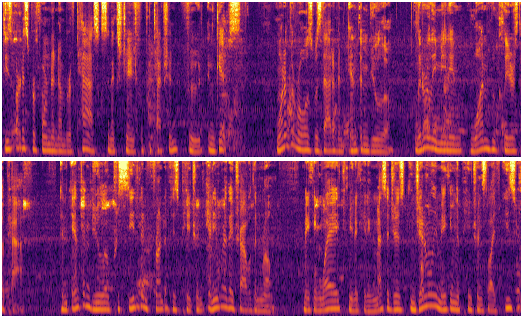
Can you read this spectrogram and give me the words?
these artists performed a number of tasks in exchange for protection, food, and gifts. One of the roles was that of an anteambulo, literally meaning one who clears the path. And anteambulo proceeded in front of his patron anywhere they traveled in Rome, making way, communicating messages, and generally making the patron's life easier.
